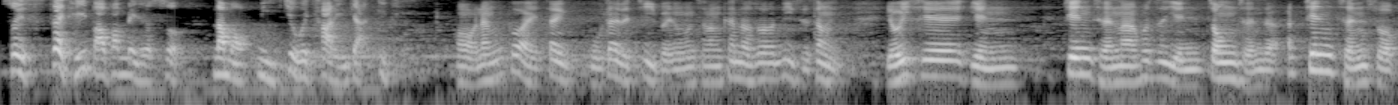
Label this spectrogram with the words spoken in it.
所以在提拔方面的时候。那么你就会差人家一截。哦，难怪在古代的剧本，我们常常看到说历史上有一些演奸臣啊，或是演忠臣的啊，奸臣所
